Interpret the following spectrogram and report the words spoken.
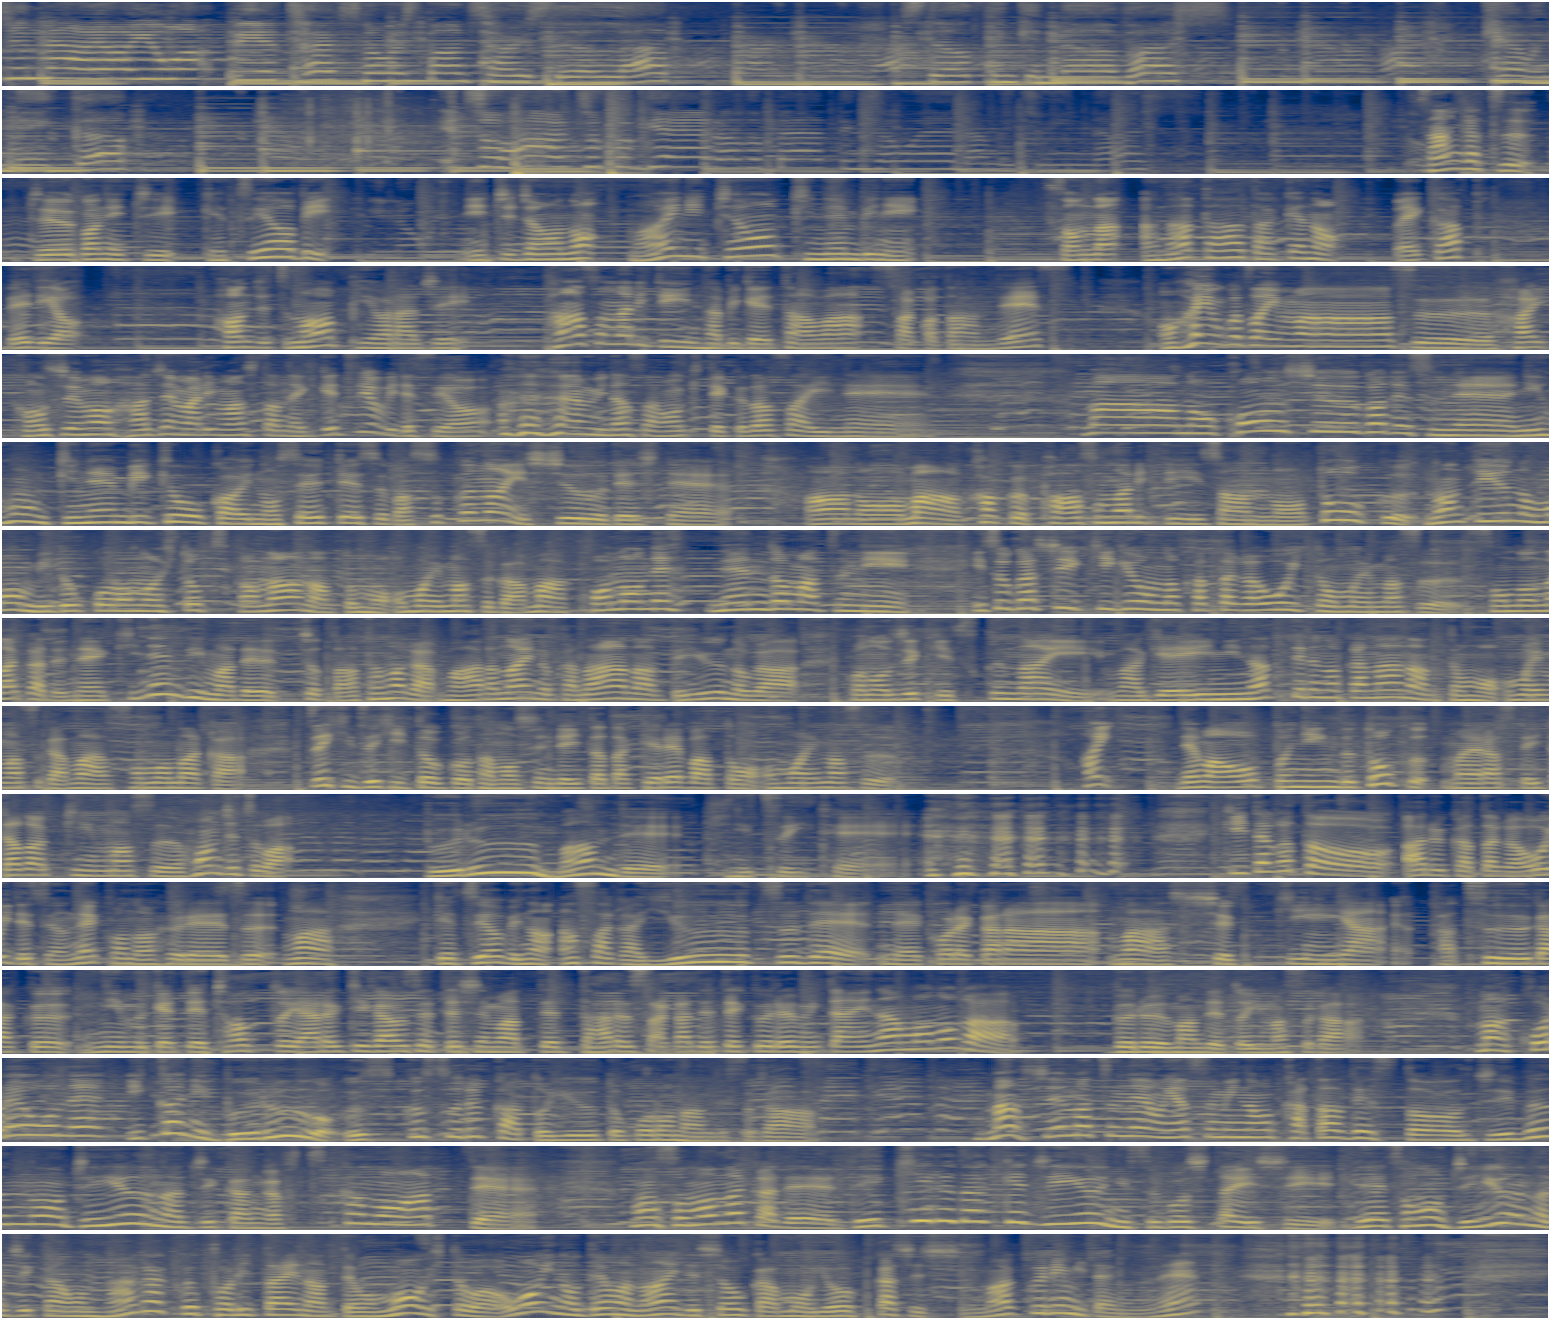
Tonight, all you want be a text, no response. Are you still up? Still thinking of us? Can we make up? It's so hard to forget all the bad things that went on between us. 3月15日月曜日日常の毎日を記念日にそんなあなただけのウェイクアップレディオ本日もピオラジーパーソナリティナビゲーターはさこたんです。おはようございます。はい今週も始まりましたね。月曜日ですよ。皆さん起きてくださいね。まあ、あの今週がですね日本記念日協会の制定数が少ない週でしてあの、まあ、各パーソナリティさんのトークなんていうのも見どころの一つかななんとも思いますが、まあ、このね年度末に忙しい企業の方が多いと思います。その中でね記念日までちょっと頭が回らないのかななんていうのがこの時期少ない、まあ、原因になってるのかななんても思いますが、まあ、その中ぜひぜひトークを楽しんでいただければと思います。はい。ではオープニングトーク参らせていただきます。本日はブルーマンデーについて。聞いたことある方が多いですよねこのフレーズ。まあ月曜日の朝が憂鬱で、ね、これからまあ出勤やあ通学に向けてちょっとやる気が失せてしまってだるさが出てくるみたいなものがブルーマンデーと言いますが。まあこれをねいかにブルーを薄くするかというところなんですがまあ週末ねお休みの方ですと自分の自由な時間が2日もあってまあその中でできるだけ自由に過ごしたいしでその自由な時間を長く取りたいなんて思う人は多いのではないでしょうか。もう夜更かししまくりみたいなね。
